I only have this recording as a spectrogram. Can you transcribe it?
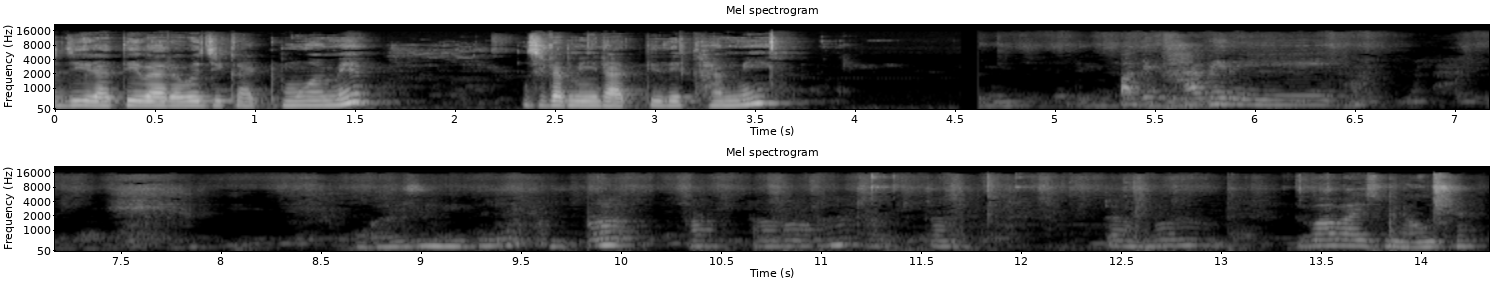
ଆଜି ରାତି ବାର ବଜେ କାଟ୍ମୁ ଆମେ ସେଟା ମୁଇଁ ରାତି ଦେଖାମି ବାବା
